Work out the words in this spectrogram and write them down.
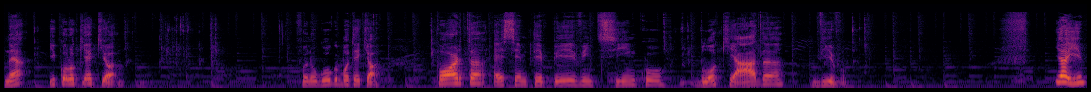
né? E coloquei aqui, ó, Fui no Google, botei aqui, ó. Porta SMTP 25 bloqueada vivo. E aí,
